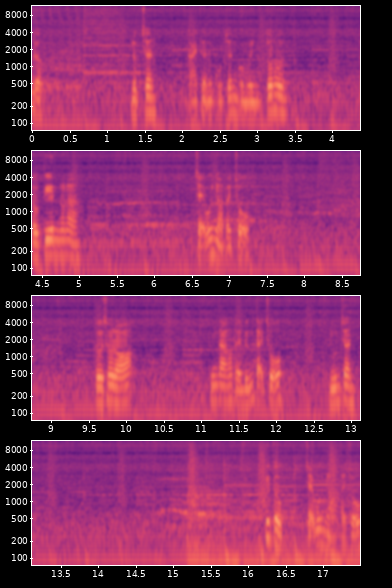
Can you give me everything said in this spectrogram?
được lực chân, cải thiện được cổ chân của mình tốt hơn. Đầu tiên đó là chạy bước nhỏ tại chỗ. Rồi sau đó chúng ta có thể đứng tại chỗ, nhún chân. Tiếp tục chạy bước nhỏ tại chỗ.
